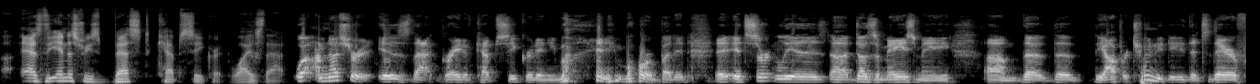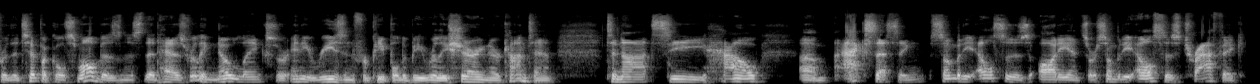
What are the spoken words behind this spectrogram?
uh, as the industry's best kept secret. Why is that? Well, I'm not sure it is that great of kept secret anymore, anymore but it it certainly is uh, does amaze me um, the the the opportunity that's there for the typical small business that has really no links or any reason for people to be really sharing their content to not see how um, accessing somebody else's audience or somebody else's traffic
